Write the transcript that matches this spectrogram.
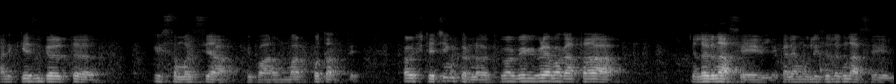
आणि केस गळतं ही समस्या ही वारंवार होत असते. त्यामुळे स्ट्रेचिंग करणं किंवा वेगवेगळ्या बघा आता लग्न असेल एखाद्या मुलीचं लग्न असेल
